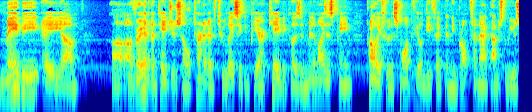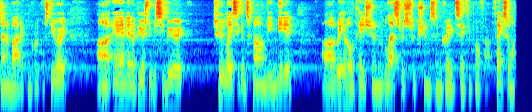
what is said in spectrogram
may be a, um, uh, a very advantageous alternative to LASIK and PRK because it minimizes pain, probably through the small epithelial defect and the bromfenac. Obviously, we use antibiotic and corticosteroid, uh, and it appears to be superior to LASIK and SMILE in the immediate uh, rehabilitation, less restrictions, and great safety profile. Thanks so much.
